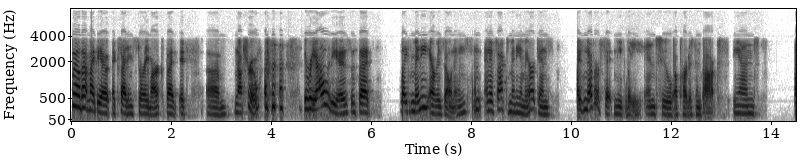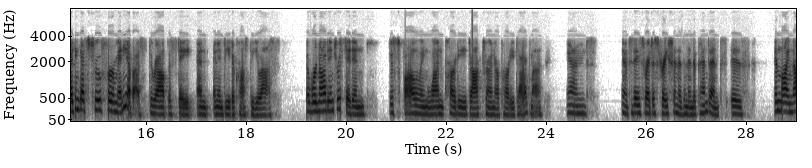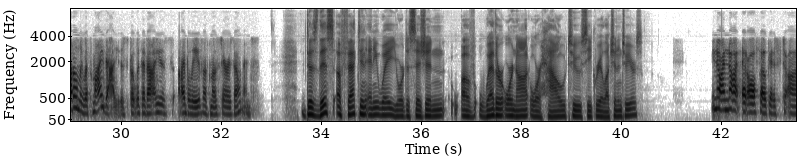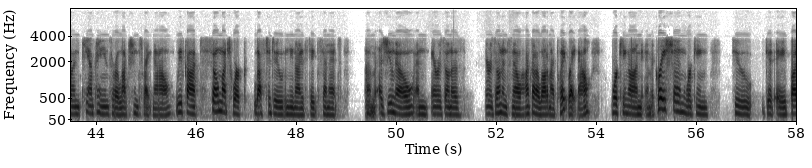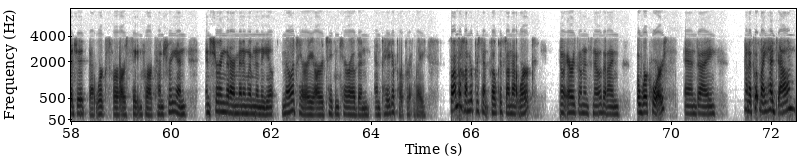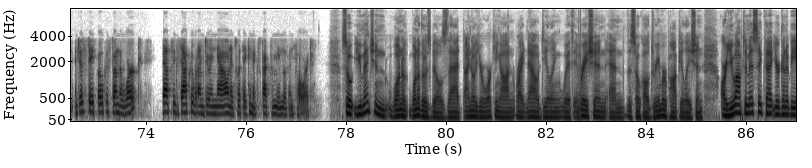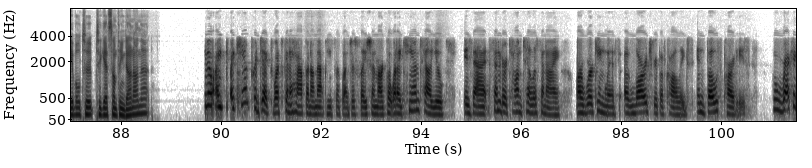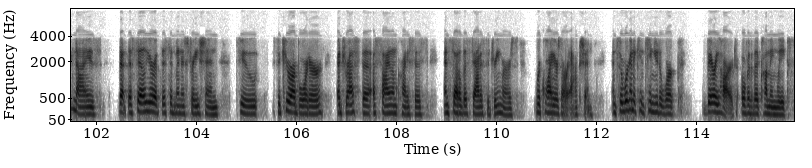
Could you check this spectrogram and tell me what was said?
Well, that might be an exciting story, Mark, but it's um, not true. the reality is, is that like many Arizonans, and, and in fact many Americans, I've never fit neatly into a partisan box. And I think that's true for many of us throughout the state and, and indeed across the U.S. That we're not interested in just following one party doctrine or party dogma. And you know, today's registration as an independent is in line not only with my values, but with the values, I believe, of most Arizonans. Does this affect in any way your decision of whether or not or how to seek reelection in two years? You know, I'm not at all focused on campaigns or elections right now. We've got so much work left to do in the United States Senate. Um, as you know, and Arizona's Arizonans know, I've got a lot on my plate right now, working on immigration, working to get a budget that works for our state and for our country, and ensuring that our men and women in the military are taken care of and, and paid appropriately. So I'm 100% focused on that work. you know, Arizonans know that I'm a workhorse and I kind of put my head down and just stay focused on the work. That's exactly what I'm doing now, and it's what they can expect from me moving forward. So you mentioned one of one of those bills that I know you're working on right now, dealing with immigration and the so-called dreamer population. Are you optimistic that you're going to be able to to get something done on that? You know, I, I can't predict what's going to happen on that piece of legislation, Mark, but what I can tell you is that Senator Thom Tillis and I are working with a large group of colleagues in both parties who recognize that the failure of this administration to secure our border, address the asylum crisis, and settle the status of dreamers requires our action. And so we're going to continue to work very hard over the coming weeks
